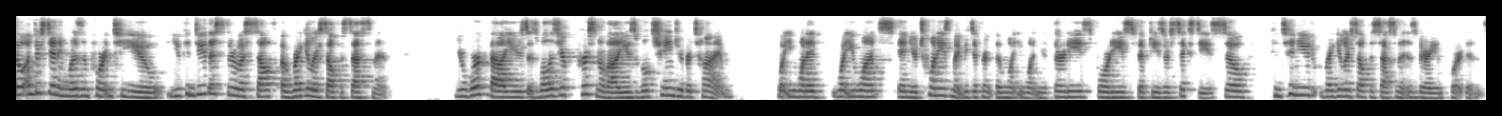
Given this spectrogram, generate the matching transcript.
So understanding what is important to you, you can do this through a self a regular self-assessment. Your work values as well as your personal values will change over time. What you wanted what you want in your 20s might be different than what you want in your 30s, 40s, 50s or 60s. So continued regular self-assessment is very important.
